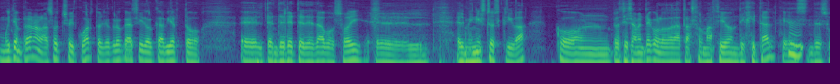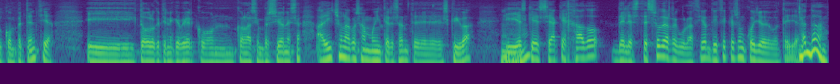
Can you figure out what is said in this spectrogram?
muy temprano, a las ocho y cuarto. Yo creo que ha sido el que ha abierto el tenderete de Davos hoy, el, el ministro Escriba con precisamente con lo de la transformación digital, que es de su competencia, y todo lo que tiene que ver con, con las inversiones. Ha dicho una cosa muy interesante, Escriba, y es que se ha quejado del exceso de regulación. Dice que es un cuello de botella. Anda.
